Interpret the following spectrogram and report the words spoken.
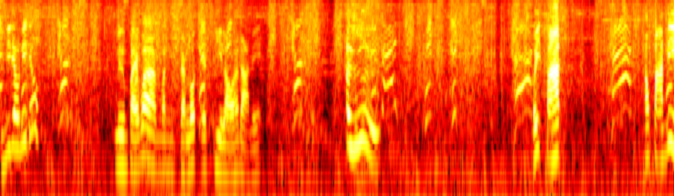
อีกนิดเดียวนิดเดียวลืมไปว่ามันจะลด SP เรานะด่านนี้เออเฮ้ยปาดเอาปาดดิ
